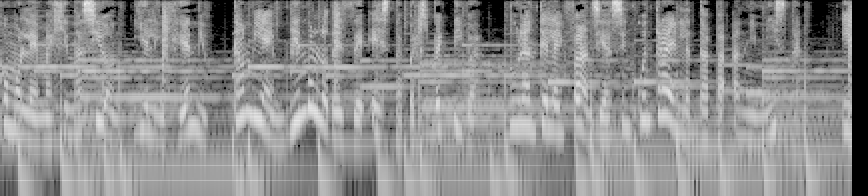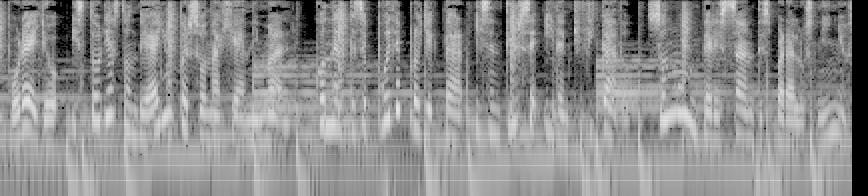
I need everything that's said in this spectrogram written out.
como la imaginación y el ingenio. También, viéndolo desde esta perspectiva, durante la infancia se encuentra en la etapa animista, y por ello, historias donde hay un personaje animal con el que se puede proyectar y sentirse identificado son muy interesantes para los niños.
